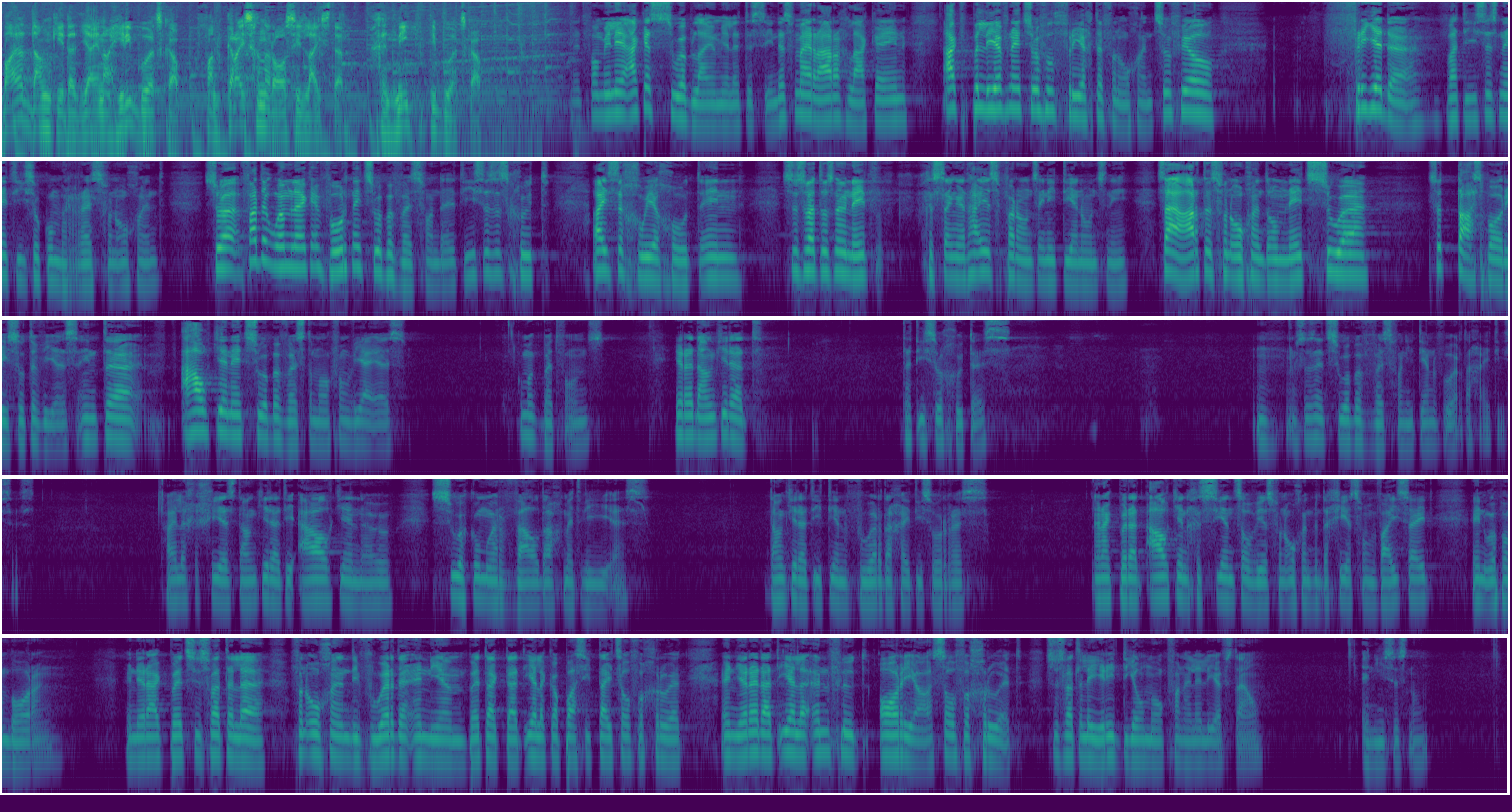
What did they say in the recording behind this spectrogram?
Baie dankie dat jy na hierdie boodskap van Kruisgenerasie luister. Geniet die boodskap. Met familie, ek is so bly om julle te sien. Dit is vir my regtig lekker en ek beleef net soveel vreugde vanoggend. Soveel vrede wat Jesus net hierso kom rus vanoggend. So vat 'n oomblik en word net so bewus van dit. Jesus is goed. Hy's 'n goeie God en soos wat ons nou net gesing het, hy is vir ons en nie teen ons nie. Sy hart is vanoggend om net so so tasbaar hierso te wees en te elkeen net so bewus te maak van wie hy is. Kom ek bid vir ons. Here, dankie dat dat U so goed is. Mm, ons is net so bewus van U teenwoordigheid, Jesus. Heilige Gees, dankie dat U elkeen nou so kom oorweldig met wie U is. Dankie dat U teenwoordigheid hier so rus. En ek bid dat elkeen geseën sal wees vanoggend met 'n gees van wysheid en openbaring. En Here, ek bid soos wat hulle vanoggend die woorde inneem, bid ek dat U hulle kapasiteit sal vergroot en Here dat U hulle invloed area sal vergroot, soos wat hulle hierdie deel maak van hulle leefstyl. In Jesus naam.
